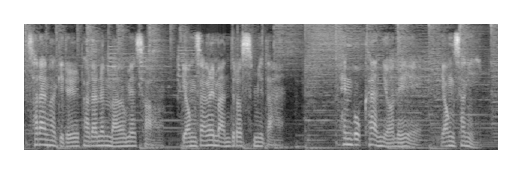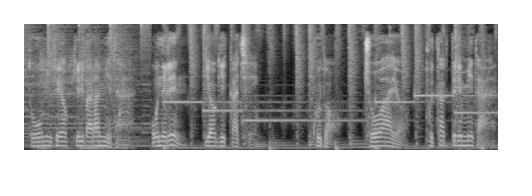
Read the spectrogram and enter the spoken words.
사랑하기를 바라는 마음에서 영상을 만들었습니다. 행복한 연애에 영상이 도움이 되었길 바랍니다. 오늘은 여기까지. 구독, 좋아요 부탁드립니다.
